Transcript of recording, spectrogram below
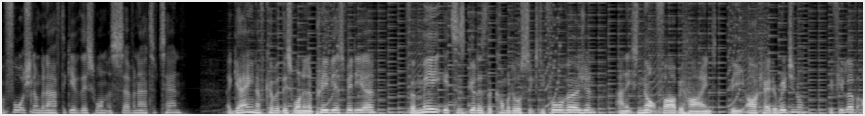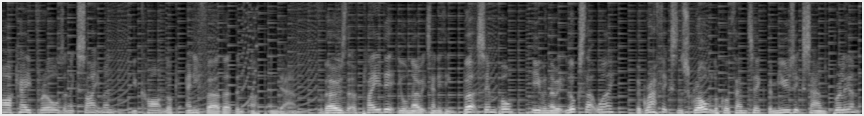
Unfortunately, I'm going to have to give this one a 7 out of 10. Again, I've covered this one in a previous video. For me, it's as good as the Commodore 64 version, and it's not far behind the arcade original. If you love arcade thrills and excitement, you can't look any further than up and down. For those that have played it, you'll know it's anything but simple, even though it looks that way. The graphics and scroll look authentic, the music sounds brilliant,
